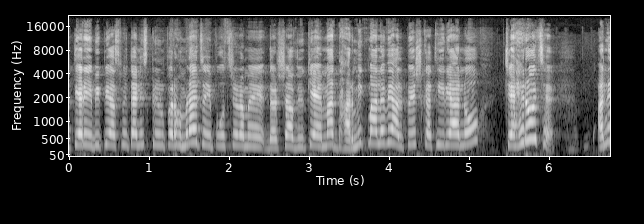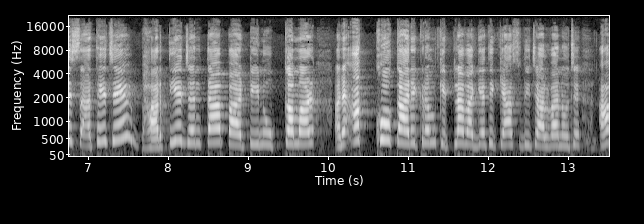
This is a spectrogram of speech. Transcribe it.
અત્યારે એબીપી અસ્મિતાની સ્ક્રીન ઉપર હમણાં જ એ પોસ્ટર અમે દર્શાવ્યું કે એમાં ધાર્મિક માલવે અલ્પેશ કથિરિયાનો ચહેરો છે. અને સાથે છે ભારતીય જનતા પાર્ટીનું કમળ. અને આખો કાર્યક્રમ કેટલા વાગ્યાથી ક્યાં સુધી ચાલવાનો છે? આ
